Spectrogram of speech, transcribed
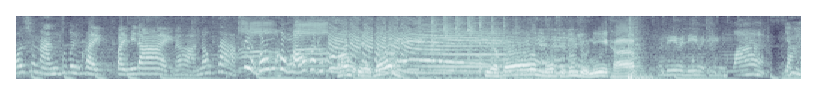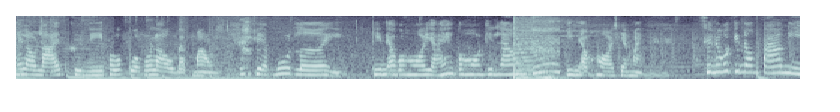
เพราะฉะนั้นจะเป็นใครไปไม่ได้นะคะ นอกจากเสี่ยเบิ้มของเราค่ะทุกคนอ๋อเสี่ยเบิ้มเสี่ยเบิ้มโมเสี่ยเบิ้มอยู่นี่ครับไปดีไปดีไปดีว่าอยากให้เราไลฟ์คืนนี้เพราะว่ากลัวพวกเราแบบเมาเสี่ยพูดเลย กินแอลกอฮอล์อย่าให้แอลกอฮอล์กินเรากินแอลกอฮอล์เชียงใหม่เชื่อนึกว่ากินนมตาหมี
